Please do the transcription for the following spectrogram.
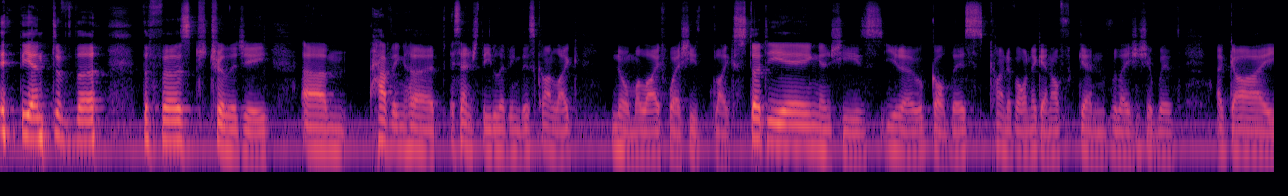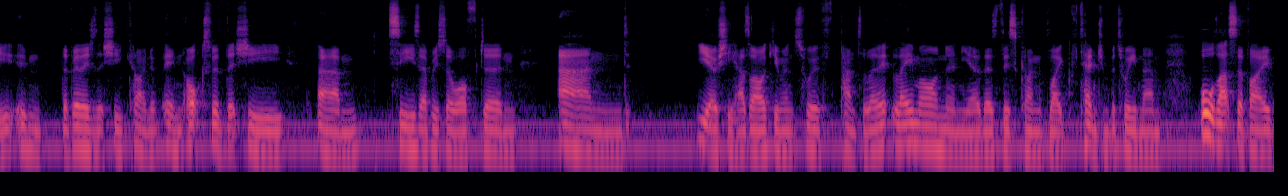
at the end of the the first trilogy, um, having her essentially living this kind of like normal life where she's like studying and she's you know got this kind of on again off again relationship with a guy in the village that she kind of in Oxford that she um, sees every so often. And you know she has arguments with Pantaleimon and you know there's this kind of like tension between them. All that stuff I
